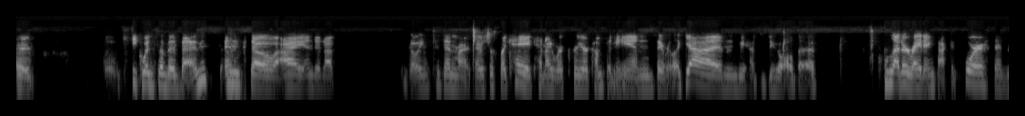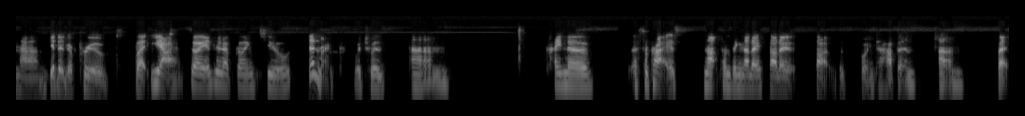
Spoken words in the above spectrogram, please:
or sequence of events. And so I ended up going to Denmark. I was just like, hey, can I work for your company? And they were like, yeah. And we had to do all the letter writing back and forth and um, get it approved. But yeah, so I ended up going to Denmark, which was um, kind of a surprise, not something that I thought I thought was going to happen. Um, but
